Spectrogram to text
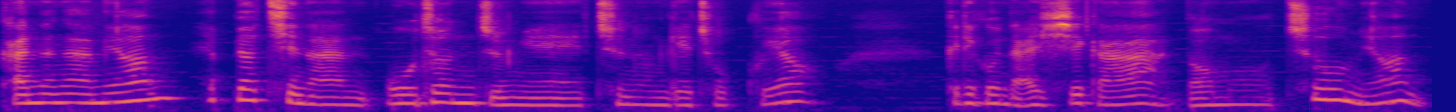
가능하면 햇볕이 난 오전 중에 주는 게 좋고요. 그리고 날씨가 너무 추우면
